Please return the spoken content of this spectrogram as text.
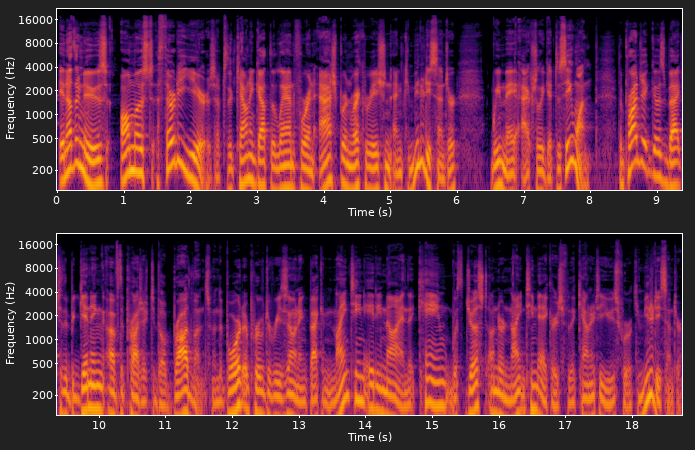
In other news, almost 30 years after the county got the land for an Ashburn Recreation and Community Center, we may actually get to see one. The project goes back to the beginning of the project to build Broadlands, when the board approved a rezoning back in 1989 that came with just under 19 acres for the county to use for a community center.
